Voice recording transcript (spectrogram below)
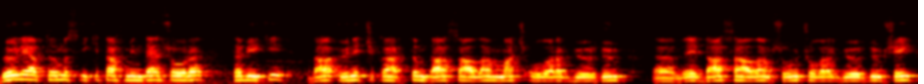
Böyle yaptığımız iki tahminden sonra tabii ki daha öne çıkarttım. Daha sağlam maç olarak gördüğüm e, ve daha sağlam sonuç olarak gördüğüm şey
